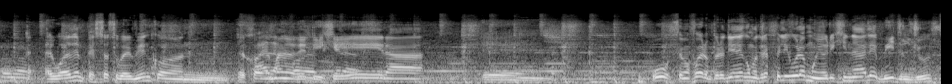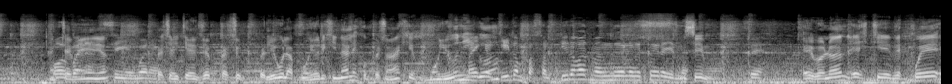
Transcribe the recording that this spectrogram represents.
no, no. El weón empezó súper bien con el joven Ah, de manos de tijera. eh, uh, se me fueron, pero tiene como tres películas muy originales. Beetlejuice, Oh, entre medio. sí. ¿Cachai? Tiene tres pe- películas muy originales con personajes muy Michael únicos. Keaton pasó al tiro Batman de lo que estoy leyendo. Sí. Sí. El bolón es que después.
